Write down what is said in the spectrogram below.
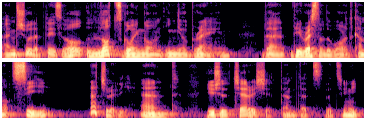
I'm sure that there's all, lots going on in your brain that the rest of the world cannot see naturally. And you should cherish it. And that's, that's unique.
